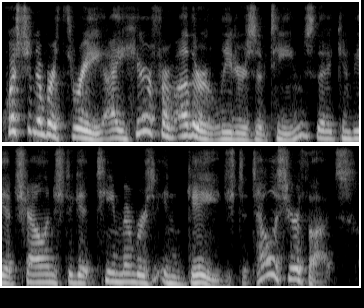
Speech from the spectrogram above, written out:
Question number three I hear from other leaders of teams that it can be a challenge to get team members engaged. Tell us your thoughts.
